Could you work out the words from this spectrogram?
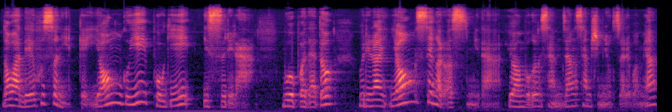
너와 내 후손에게 영구히 복이 있으리라. 무엇보다도 우리는 영생을 얻습니다. 요한복음 3장 36절에 보면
